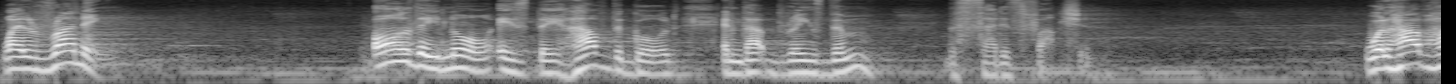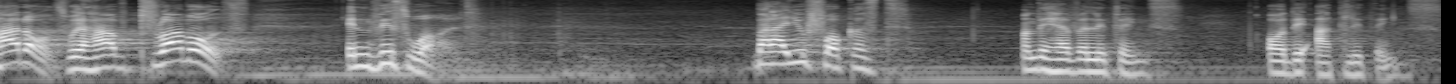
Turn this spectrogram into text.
while running. All they know is they have the gold, and that brings them the satisfaction. We'll have hurdles, we'll have troubles in this world. But are you focused on the heavenly things or the earthly things?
